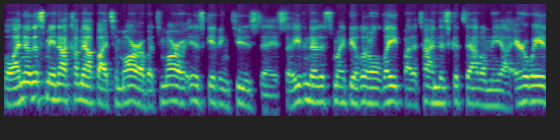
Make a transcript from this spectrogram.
well i know this may not come out by tomorrow but tomorrow is giving tuesday so even though this might be a little late by the time this gets out on the uh, airwaves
